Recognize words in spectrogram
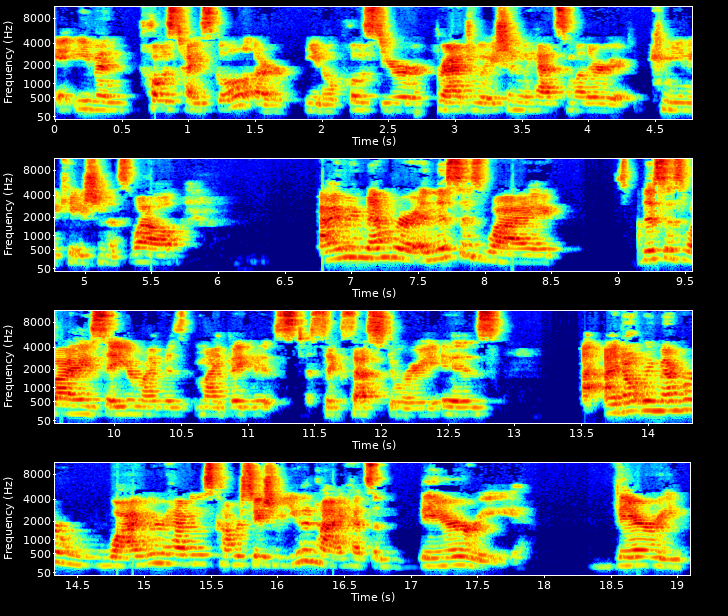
even post high school or, you know, post your graduation, we had some other communication as well. I remember, and this is why, this is why I say you're my, my biggest success story is I don't remember why we were having this conversation, but you and I had some very, very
